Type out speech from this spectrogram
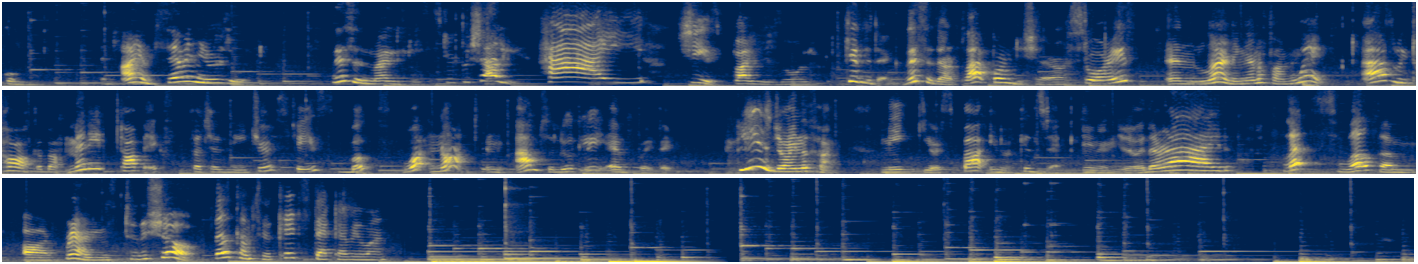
and I am 7 years old. This is my little sister Tushali. Hi! She is 5 years old. Kids Deck, this is our platform to share our stories and learning in a fun way. As we talk about many topics such as nature, space, books, whatnot, and absolutely everything. Please join the fun. Make your spot in our kids' deck and enjoy the ride. Let's welcome our friends to the show. Welcome to Kids Deck, everyone.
